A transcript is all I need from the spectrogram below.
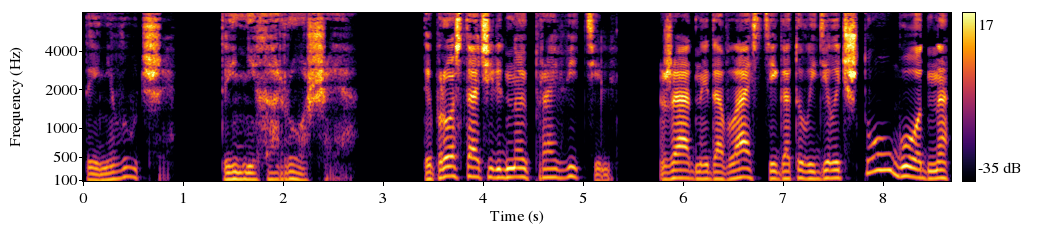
Ты не лучше. Ты нехорошая. Ты просто очередной правитель, жадный до власти и готовый делать что угодно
